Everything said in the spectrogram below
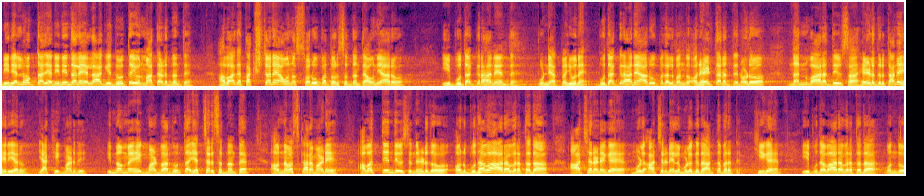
ನೀನು ಎಲ್ಲಿ ಹೋಗ್ತಾ ಇದೆಯಾ? ನಿನ್ನಿಂದಲೇ ಎಲ್ಲ ಆಗಿದ್ದು ಅಂತ ಇವನು ಮಾತಾಡಿದಂತೆ ಆವಾಗ ತಕ್ಷಣ ಅವನ ಸ್ವರೂಪ ತೋರಿಸದಂತೆ ಅವನು ಯಾರು? ಈ ಬುಧಗ್ರಹನೇ ಅಂತೆ. ಪುಣ್ಯಾತ್ಮ ಇವನೇ. ಬುಧಗ್ರಹನೇ ಆ ರೂಪದಲ್ಲಿ ಬಂದು. ಅವನು ಹೇಳ್ತಾನಂತೆ, ನೋಡು ನನ್ನ ವಾರದ ದಿವಸ ಹೇಳಿದ್ರು ತಾನೇ ಹಿರಿಯರು. ಯಾಕೆ ಹೀಗೆ ಮಾಡಿದೆ? ಇನ್ನೊಮ್ಮೆ ಹೀಗೆ ಮಾಡಬಾರ್ದು ಅಂತ ಎಚ್ಚರಿಸದಂತೆ ಅವನು ನಮಸ್ಕಾರ ಮಾಡಿ, ಅವತ್ತಿನ ದಿವಸದಿಂದ ಹಿಡಿದು ಅವನು ಬುಧವಾರ ವ್ರತದ ಆಚರಣೆಗೆ ಮುಳು, ಆಚರಣೆಯಲ್ಲಿ ಮುಳುಗದ ಅಂತ ಬರುತ್ತೆ. ಹೀಗೆ ಈ ಬುಧವಾರ ವ್ರತದ ಒಂದು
